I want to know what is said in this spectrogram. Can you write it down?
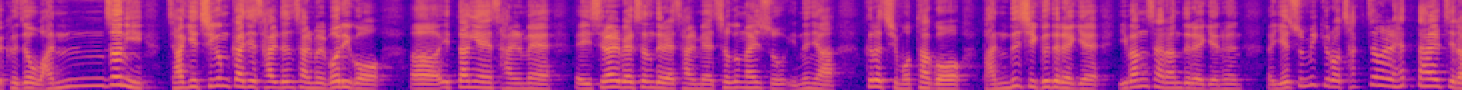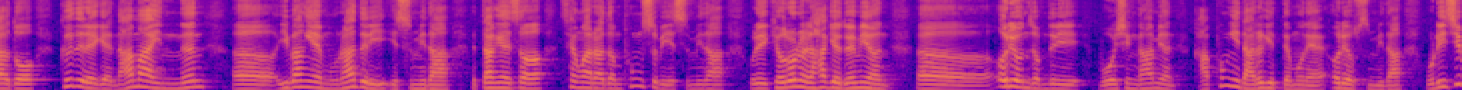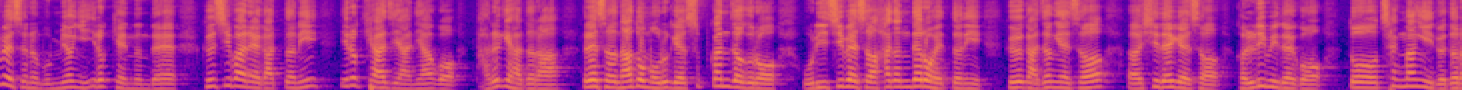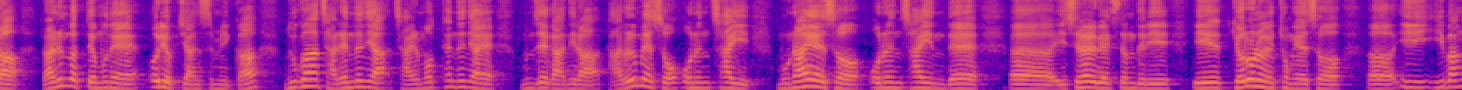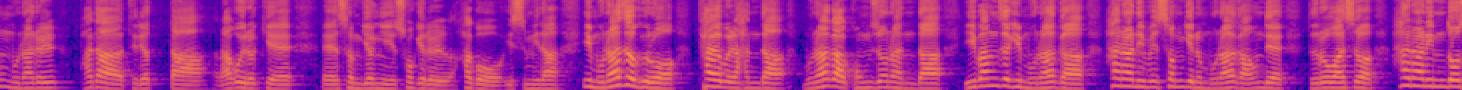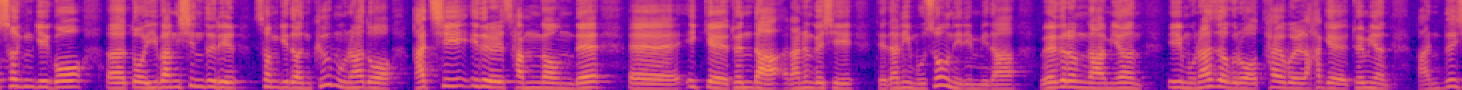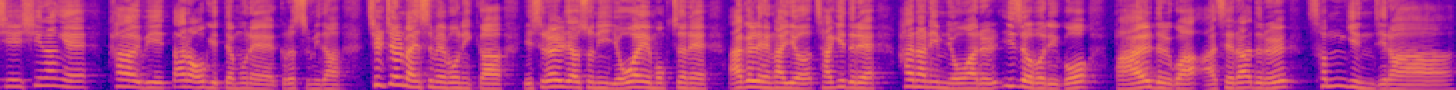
그저 완전히 자기 지금까지 살던 삶을 버리고 어, 이 땅의 삶에 이스라엘 백성들의 삶에 적응할 수 있느냐? 그렇지 못하고 반드시 그들에게 이방 사람들에게는 예수 믿기로 작정을 했다 할지라도 그들에게 남아 있는 어, 이방의 문화들이 있습니다. 그 땅에서 생활하던 풍습이 있습니다. 우리 결혼을 하게 되면 어, 어려운 점들이 무엇인가 하면 가풍이 다르기 때문에 어렵습니다. 우리 집에서는 분명히 이렇게 했는데 그 집안에 갔더니 이렇게 하지 아니하고 다르게 하더라. 그래서 나도 모르게 습관적으로 우리 집에서 하던 대로 했더니 그 가정에서 어, 시댁에서 걸림이 되고 또 책망이 되더라 라는 것 때문에 어렵지 않습니까? 누가 잘했느냐 잘못했느냐의 문제가 아니라 다름에서 오는 차이, 문화에서 오는 차이인데 어, 이스라엘 백성들이 이 결혼을 통해서 어, 이 이방 문화를 받아들였다라고 이렇게 에, 성경이 소개를 하고 있습니다. 이 문화적으로 타협을 한다, 문화가 공존한다, 이방적인 문화가 하나님을 섬기는 문화 가운데 들어와서 하나님도 섬기고 어, 또 이방 신들이 섬기던 그 문화도 같이 이들 삶 가운데 에, 있게 된다라는 것이 대단히 무서운 일입니다. 왜 그런가 하면 이 문화적으로 타협을 하게 되면 반드시 신앙의 타협이 따라오기 때문에 그렇습니다. 7절 말씀해 보니까 이스라엘 자손이 여호와의 목전에 악을 행하여 자기들의 하나님 여호와를 잊어버리고 바알들과 아세라들을 섬긴지라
